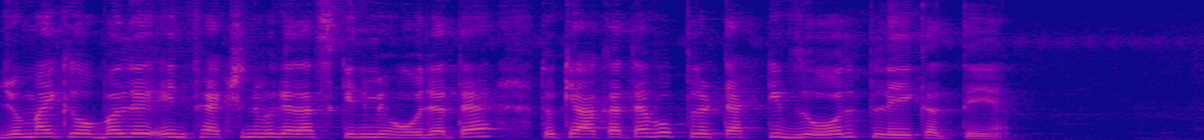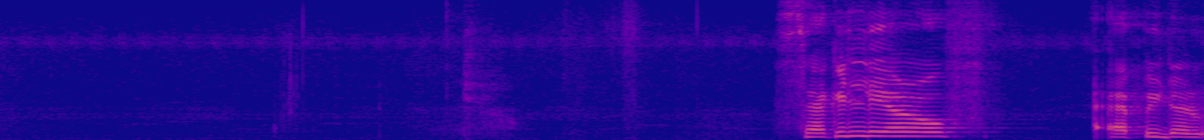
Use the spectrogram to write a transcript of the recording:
जो माइक्रोबल इन्फेक्शन वगैरह स्किन में हो जाता है तो क्या करते हैं, वो प्रोटेक्टिव रोल प्ले करते हैं. सेकेंड लेयर ऑफ़ एपीडर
